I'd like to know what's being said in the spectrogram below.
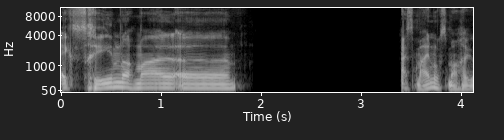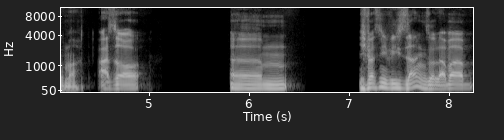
extrem nochmal äh, als Meinungsmache gemacht. Also, ähm, ich weiß nicht, wie ich sagen soll, aber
